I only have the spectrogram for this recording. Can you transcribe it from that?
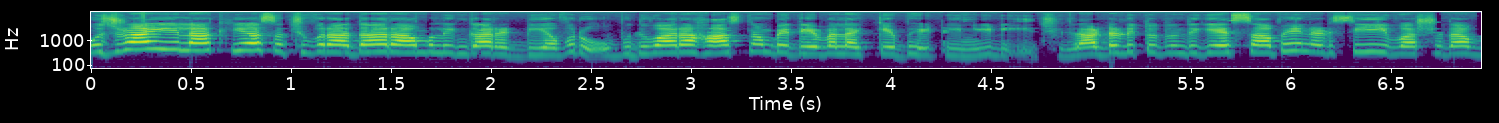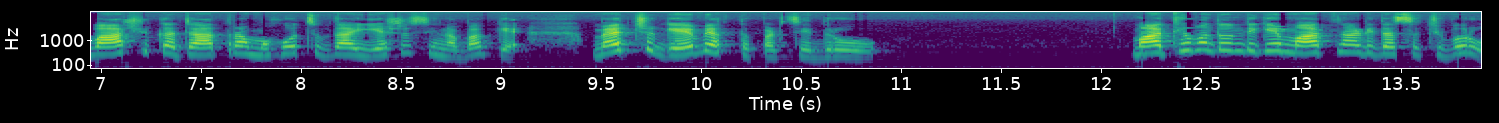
ಮುಜರಾಯಿ ಇಲಾಖೆಯ ಸಚಿವರಾದ ರಾಮಲಿಂಗಾರೆಡ್ಡಿ ಅವರು ಬುಧವಾರ ಹಾಸನಾಂಬೆ ದೇವಾಲಯಕ್ಕೆ ಭೇಟಿ ನೀಡಿ ಜಿಲ್ಲಾಡಳಿತದೊಂದಿಗೆ ಸಭೆ ನಡೆಸಿ ಈ ವರ್ಷದ ವಾರ್ಷಿಕ ಜಾತ್ರಾ ಮಹೋತ್ಸವದ ಯಶಸ್ಸಿನ ಬಗ್ಗೆ ಮೆಚ್ಚುಗೆ ವ್ಯಕ್ತಪಡಿಸಿದರು. ಮಾಧ್ಯಮದೊಂದಿಗೆ ಮಾತನಾಡಿದ ಸಚಿವರು,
